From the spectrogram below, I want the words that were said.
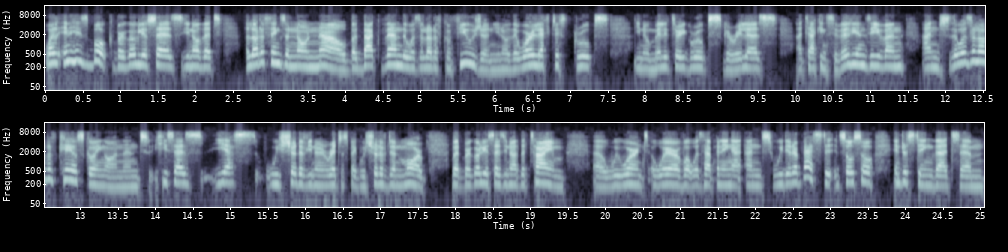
Well, in his book, Bergoglio says, you know, that a lot of things are known now, but back then there was a lot of confusion. You know, there were leftist groups, you know, military groups, guerrillas attacking civilians, even, and there was a lot of chaos going on. And he says, yes, we should have, you know, in retrospect, we should have done more. But Bergoglio says, you know, at the time, uh, we weren't aware of what was happening and we did our best. It's also interesting that um,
